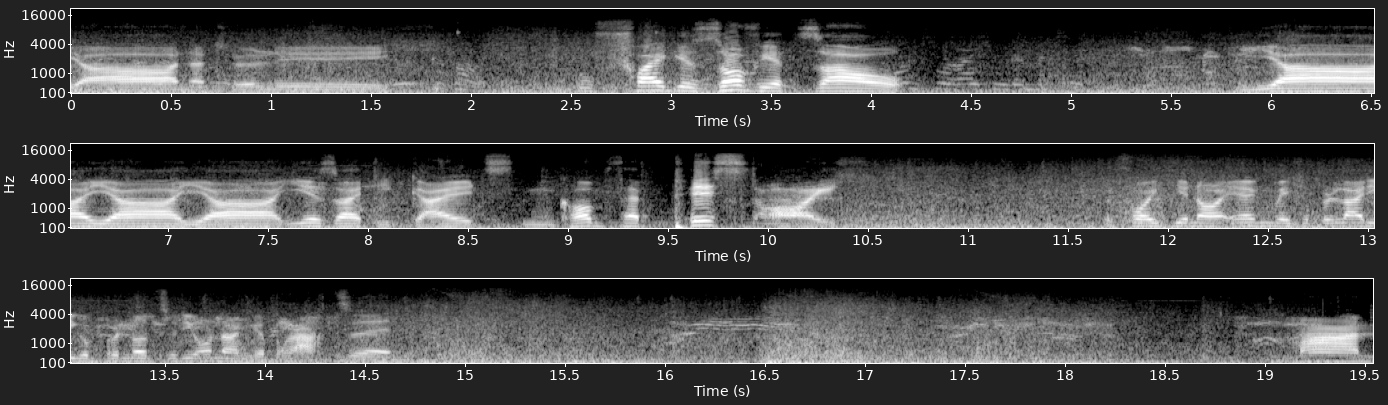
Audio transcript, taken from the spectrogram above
Ja, natürlich. Du feige Sowjetsau. Ja, ja, ja. Ihr seid die geilsten. Komm, verpisst euch. Bevor ich hier noch irgendwelche Beleidigungen benutze, die unangebracht sind. Mann.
